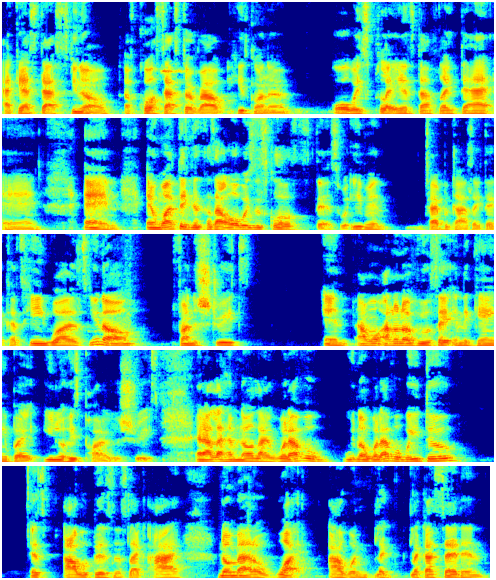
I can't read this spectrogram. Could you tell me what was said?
I guess that's, you know, of course, that's the route he's to always play and stuff like that. And and and one thing is because I always disclose this with even type of guys like that because he was you know from the streets. And I I don't know if you will say in the game, but you know he's part of the streets. And I let him know like whatever you know whatever we do, it's our business. Like I, no matter what, I would like like I said in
